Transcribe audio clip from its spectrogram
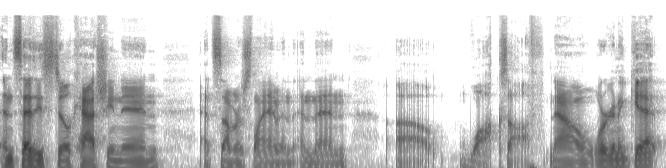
and says he's still cashing in at SummerSlam and, and then uh, walks off. Now, we're going to get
